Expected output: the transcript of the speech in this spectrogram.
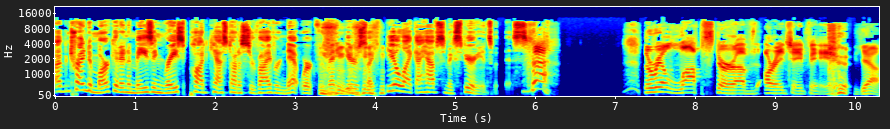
I've been trying to market an amazing race podcast on a survivor network for many years. so I feel like I have some experience with this. the real lobster of RHAP. yeah.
